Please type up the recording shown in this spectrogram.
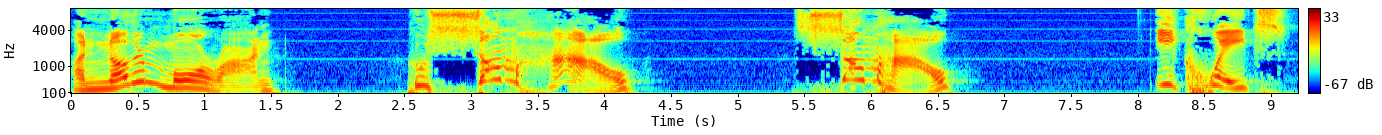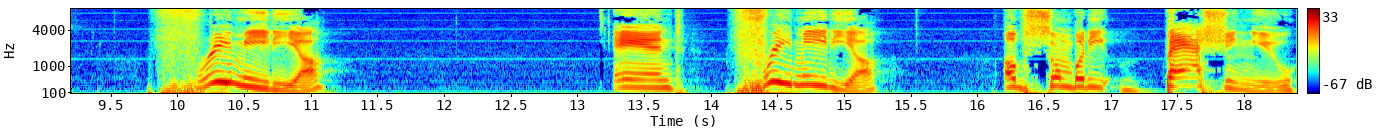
Another moron who somehow, somehow equates free media and free media of somebody bashing you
